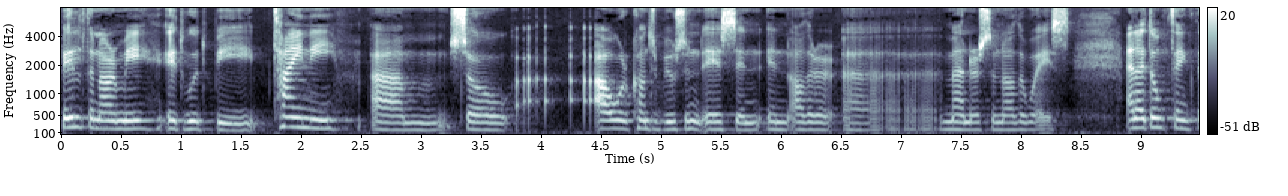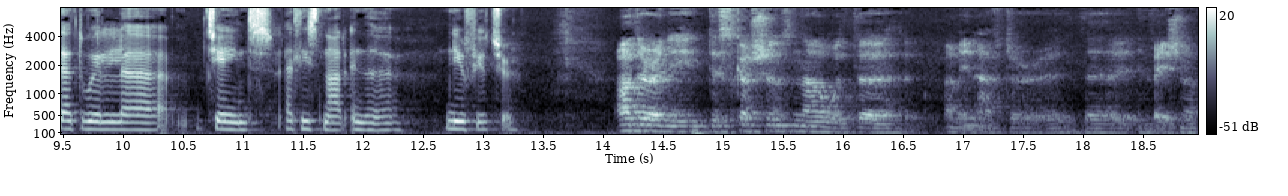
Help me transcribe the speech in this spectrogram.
build an army. It would be tiny. Um, so our contribution is in in other uh, manners and other ways, and I don't think that will uh, change. At least not in the near future. Are there any discussions now with the? I mean, after uh, the invasion of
